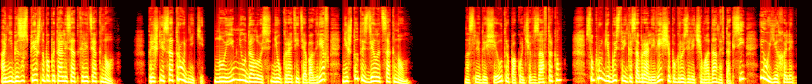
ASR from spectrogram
Они безуспешно попытались открыть окно. Пришли сотрудники, но им не удалось ни укротить обогрев, ни что-то сделать с окном. На следующее утро, покончив завтраком, супруги быстренько собрали вещи, погрузили чемоданы в такси и уехали.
